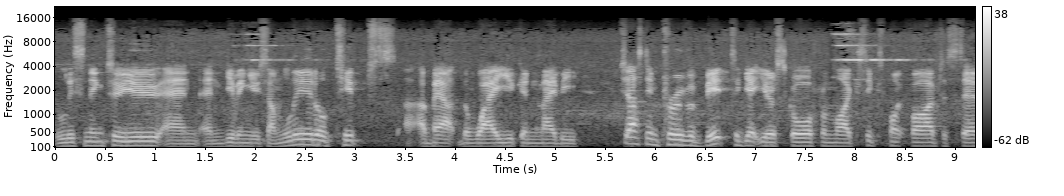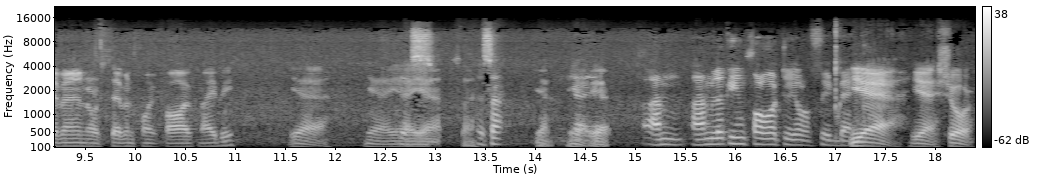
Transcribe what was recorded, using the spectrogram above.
listening to you and and giving you some little tips about the way you can maybe just improve a bit to get your score from like 6.5 to 7 or 7.5 maybe yeah yeah yeah Yes. yeah so I- yeah yeah, yeah yeah I'm I'm looking forward to your feedback. yeah yeah sure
